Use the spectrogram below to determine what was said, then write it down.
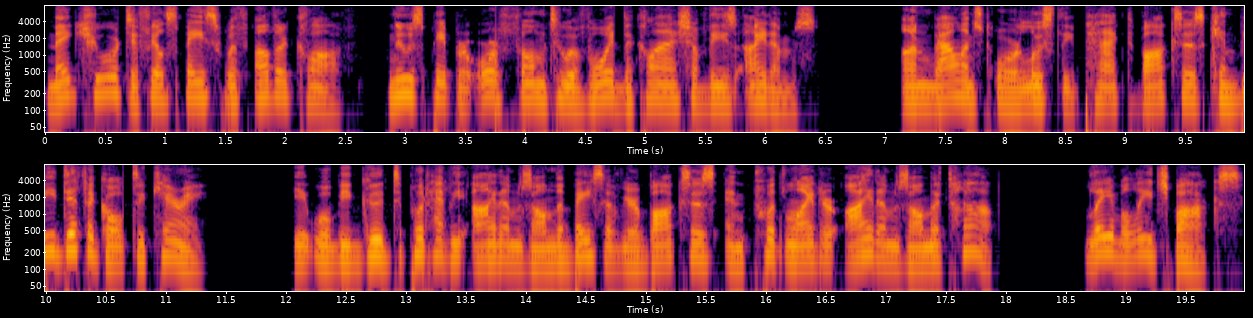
make sure to fill space with other cloth, newspaper or foam to avoid the clash of these items. Unbalanced or loosely packed boxes can be difficult to carry. It will be good to put heavy items on the base of your boxes and put lighter items on the top. Label each box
